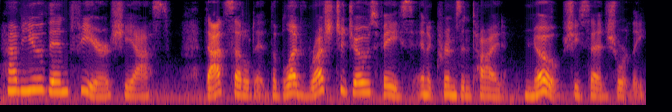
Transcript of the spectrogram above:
Have you then fear? she asked. That settled it. The blood rushed to Jo's face in a crimson tide. No, she said shortly.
